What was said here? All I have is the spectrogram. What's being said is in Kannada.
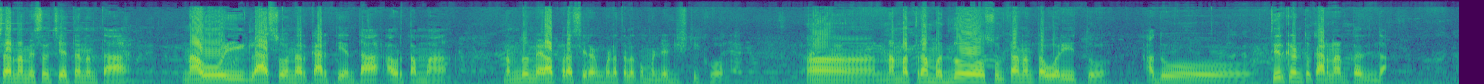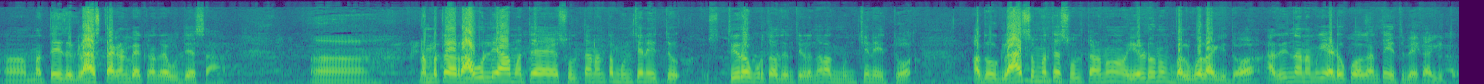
ಸರ್, ನಮ್ಮ ಹೆಸರು ಚೇತನ್ ಅಂತ. ನಾವು ಈ ಗ್ಲಾಸ್ ಓನರ್ ಕಾರ್ತಿ ಅಂತ ಅವ್ರ ತಮ್ಮ. ನಮ್ಮದು ಮೇಳಾಪುರ ಶ್ರೀರಂಗಪಟ್ಟಣ ತಾಲೂಕು ಮಂಡ್ಯ ಡಿಸ್ಟಿಕ್ಕು ನಮ್ಮ ಹತ್ರ ಮೊದಲು ಸುಲ್ತಾನ್ ಅಂತ ಓರಿ ಇತ್ತು. ಅದು ತೀರ್ಕಂತು ಕಾರಣಾರ್ಥದಿಂದ. ಮತ್ತು ಇದು ಗ್ಲಾಸ್ ತಗೊಳ್ಬೇಕಂದ್ರೆ ಉದ್ದೇಶ. ನಮ್ಮ ಹತ್ರ ರಾಹುಲ್ಯ ಮತ್ತು ಸುಲ್ತಾನ್ ಅಂತ ಮುಂಚೆನೇ ಇತ್ತು. ತೀರೋಗ್ಬಿಡ್ತದೆ ಅಂತ ಹೇಳಿದ್ರೆ ಅದು ಮುಂಚೆನೇ ಇತ್ತು. ಅದು ಗ್ಲಾಸು ಮತ್ತು ಸುಲ್ತಾನು ಎರಡೂ ಬಲ್ಗೋಲಾಗಿದ್ದು ಅದರಿಂದ ನಮಗೆ ಎಡಕ್ಕೆ ಹೋಗಂತ ಎತ್ತಬೇಕಾಗಿತ್ತು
